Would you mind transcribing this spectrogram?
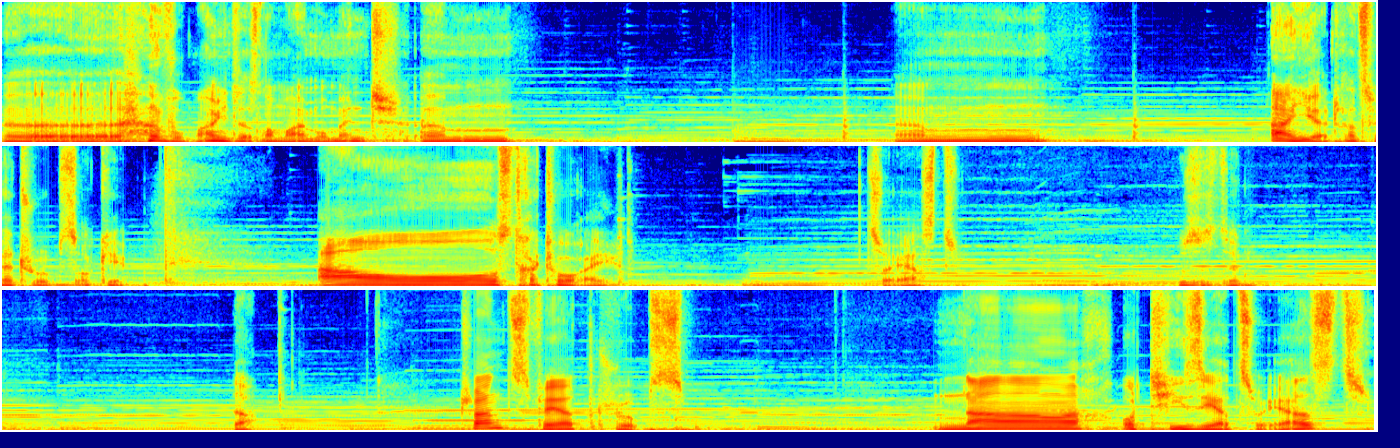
Äh, wo mache ich das nochmal? Moment. Ähm... Ähm... Ah, hier, Transfer Troops, okay. Aus Traktorei. Zuerst. Wo ist es denn? Da. Transfer Troops. Nach Ortisia zuerst.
